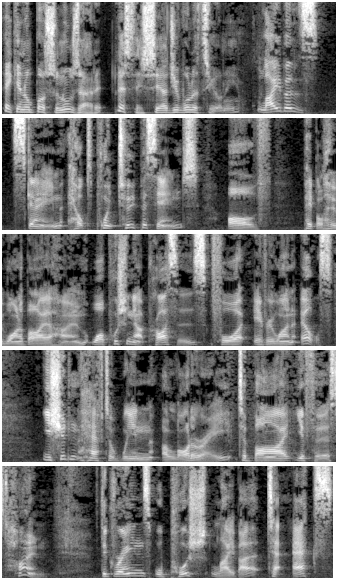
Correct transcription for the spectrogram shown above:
e che non possono usare le stesse agevolazioni. Labor's scheme helps 0.2% of people who want to buy a home while pushing up prices for everyone else. You shouldn't have to win a lottery to buy your first home. The Greens will push Labor to axe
